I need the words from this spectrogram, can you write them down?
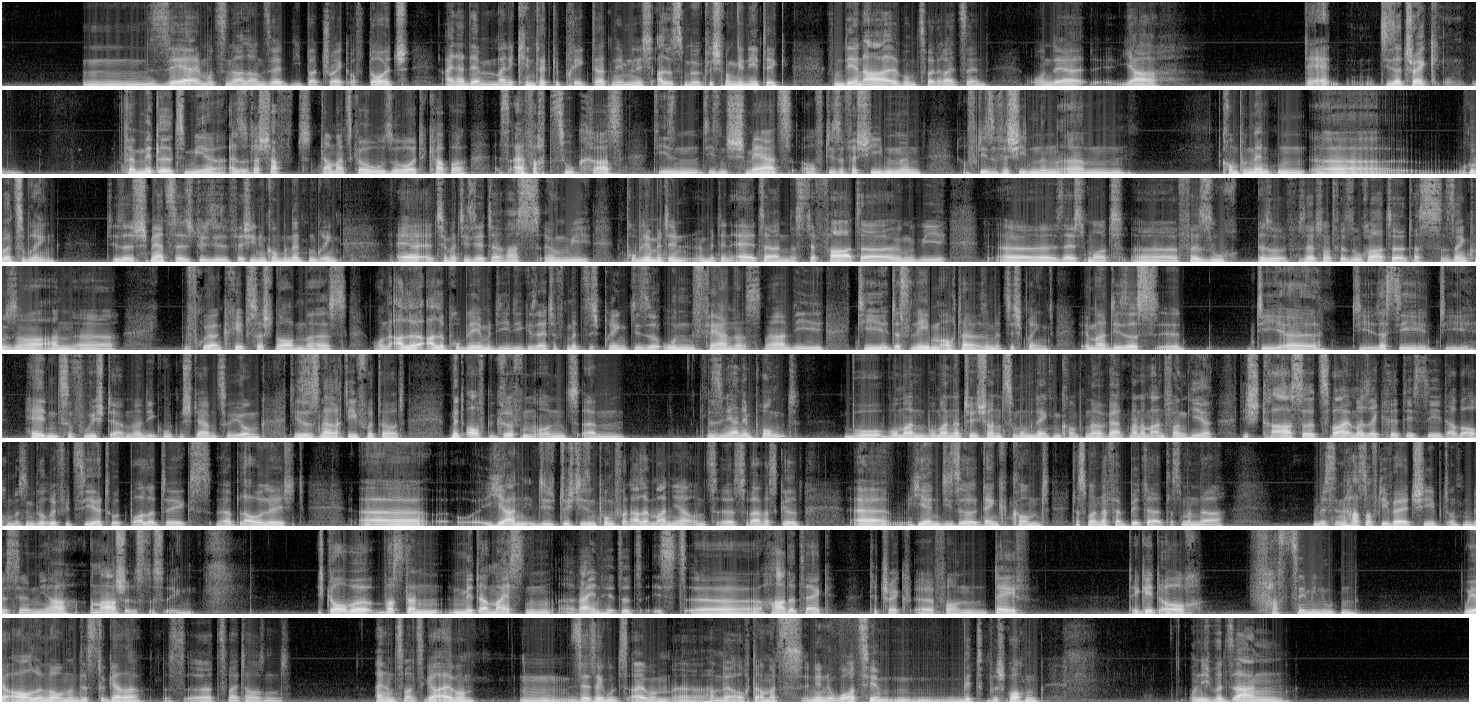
ein sehr emotionaler und sehr deeper Track auf Deutsch. Einer, der meine Kindheit geprägt hat, nämlich Alles möglich von Genetik, vom DNA-Album 2013. Und der, ja, der, dieser Track vermittelt mir, also das schafft damals Caruso, heute Kappa, ist einfach zu krass, diesen, diesen Schmerz auf diese verschiedenen, auf diese verschiedenen ähm, Komponenten äh, rüberzubringen. Dieser Schmerz, der sich durch diese verschiedenen Komponenten bringt. Er, er thematisiert da was, irgendwie Probleme mit den, mit den Eltern, dass der Vater irgendwie äh, Selbstmordversuch, äh, also Selbstmordversuche hatte, dass sein Cousin an äh, früher an Krebs verstorben ist und alle alle Probleme, die die Gesellschaft mit sich bringt, diese Unfairness, ne, die die das Leben auch teilweise mit sich bringt, immer dieses äh, die äh, die dass die die Helden zu früh sterben, ne, die Guten sterben zu jung, dieses Narrativ wird dort mit aufgegriffen und ähm, wir sind ja an dem Punkt, wo, wo man, wo man natürlich schon zum Umdenken kommt, ne? Während man am Anfang hier die Straße zwar immer sehr kritisch sieht, aber auch ein bisschen glorifiziert, Hood Politics, äh, Blaulicht. Äh, hier an die, durch diesen Punkt von Alemannia und äh, Survivors Guild äh, hier in diese Denke kommt, dass man da verbittert, dass man da ein bisschen Hass auf die Welt schiebt und ein bisschen, ja, am Arsch ist deswegen. Ich glaube, was dann mit am meisten reinhittet, ist äh, Hard Attack der Track äh, von Dave, der geht auch fast 10 Minuten. We Are All Alone in This Together, das äh, 2021er Album. Ein sehr, sehr gutes Album. Äh, haben wir auch damals in den Awards hier mit besprochen. Und ich würde sagen,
